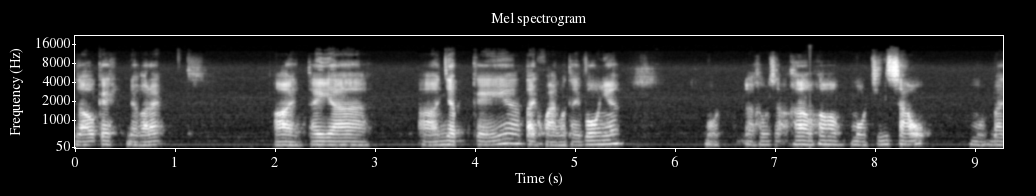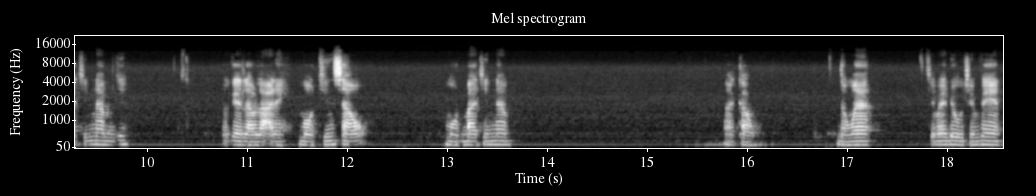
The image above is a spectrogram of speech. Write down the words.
Rồi ok, được rồi đấy. Rồi, thầy uh, uh, nhập cái à, tài khoản của thầy vô nhé là không sợ. Không không 196 1395 chứ. Ok lặp lại này, 196 1395 a cộng. Đồng a. Edu.vn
